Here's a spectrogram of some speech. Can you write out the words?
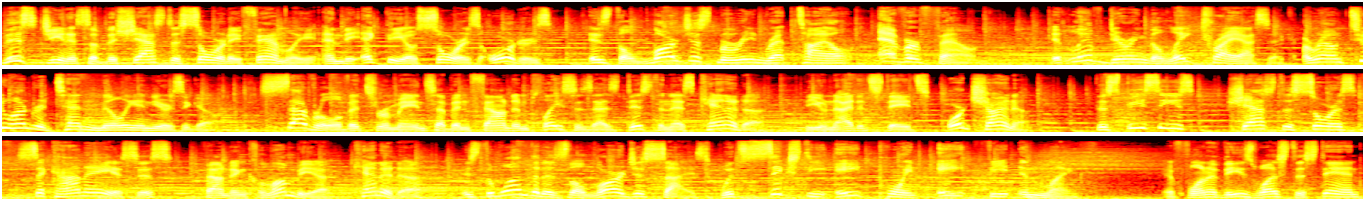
this genus of the Shastasauridae family and the Ichthyosaurus orders is the largest marine reptile ever found. It lived during the late Triassic, around 210 million years ago. Several of its remains have been found in places as distant as Canada, the United States, or China. The species Shastasaurus sikanniensis, found in Columbia, Canada, is the one that is the largest size, with 68.8 feet in length. If one of these was to stand,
